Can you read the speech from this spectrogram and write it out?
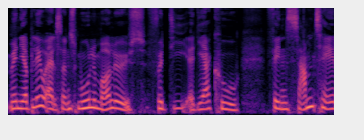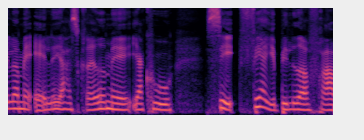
Men jeg blev altså en smule målløs, fordi at jeg kunne finde samtaler med alle, jeg har skrevet med. Jeg kunne se feriebilleder fra,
